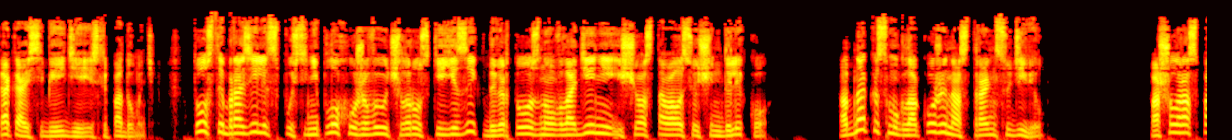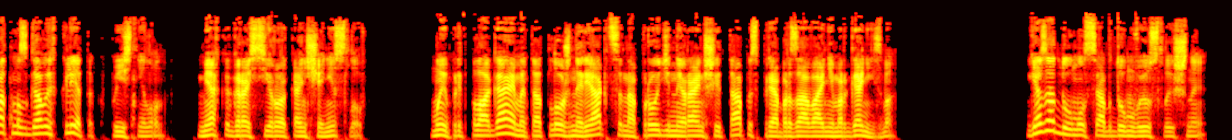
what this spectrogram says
Такая себе идея, если подумать. Толстый бразилец, пусть и неплохо уже выучил русский язык, до виртуозного владения еще оставалось очень далеко. Однако смуглокожий иностранец удивил. «Пошел распад мозговых клеток», — пояснил он, мягко грассируя окончание слов. «Мы предполагаем, это отложенная реакция на пройденные раньше этапы с преобразованием организма». Я задумался, обдумывая услышанное.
